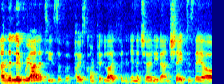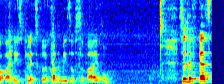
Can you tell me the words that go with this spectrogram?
and the lived realities of a post-conflict life in, in Acholi-Land, shaped as they are by these political economies of survival. So the, there's,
